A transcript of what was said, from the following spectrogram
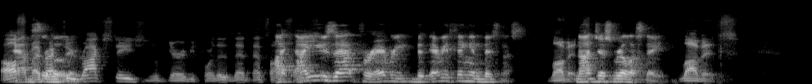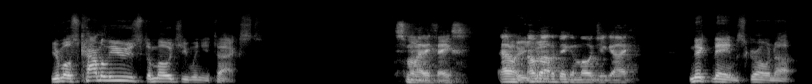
Awesome. I've Absolutely. actually rock stages with Gary before. That, that- that's awesome. I, I use that for every everything in business, Love it. not just real estate. Love it. Your most commonly used emoji when you text. Smiley face. I don't. I'm go. not a big emoji guy. Nicknames growing up.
